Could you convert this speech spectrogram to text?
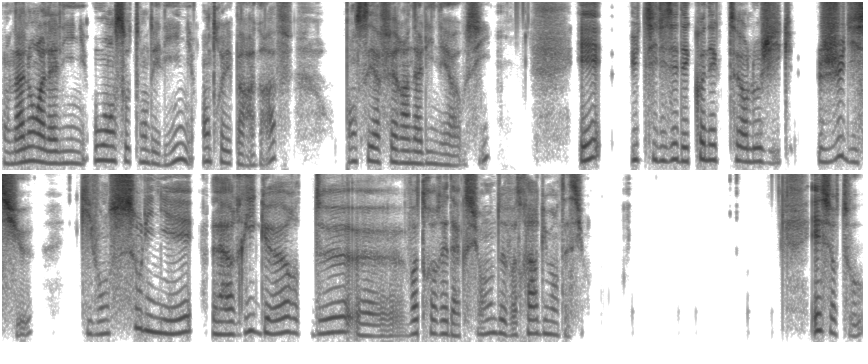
en allant à la ligne ou en sautant des lignes entre les paragraphes, pensez à faire un alinéa aussi, et utilisez des connecteurs logiques judicieux qui vont souligner la rigueur de votre rédaction, de votre argumentation. Et surtout,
